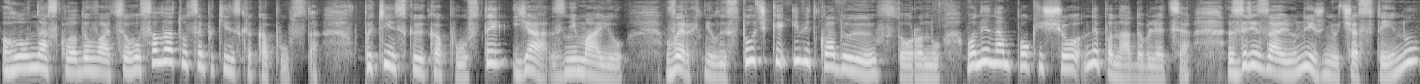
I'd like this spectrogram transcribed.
Головна складова цього салату це пекінська капуста. В пекінської капусти я знімаю верхні листочки і відкладаю їх в сторону. Вони нам поки що не понадобляться. Зрізаю нижню частину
